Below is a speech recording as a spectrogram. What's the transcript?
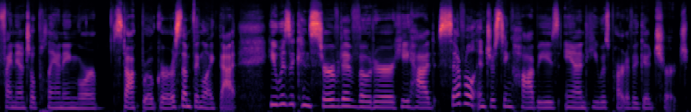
financial planning or stockbroker or something like that. He was a conservative voter, he had several interesting hobbies, and and he was part of a good church.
